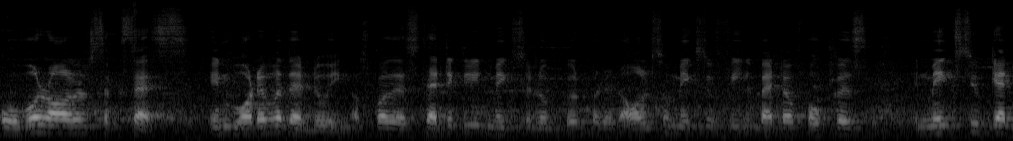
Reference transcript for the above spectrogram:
overall success in whatever they're doing. Of course, aesthetically it makes you look good, but it also makes you feel better, focus. It makes you get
